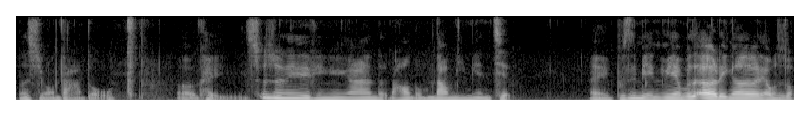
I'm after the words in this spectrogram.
那希望大家都呃可以顺顺利利、平平安安的。然后我们到明年见。哎，不是明年，不是二零二二年，我是说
